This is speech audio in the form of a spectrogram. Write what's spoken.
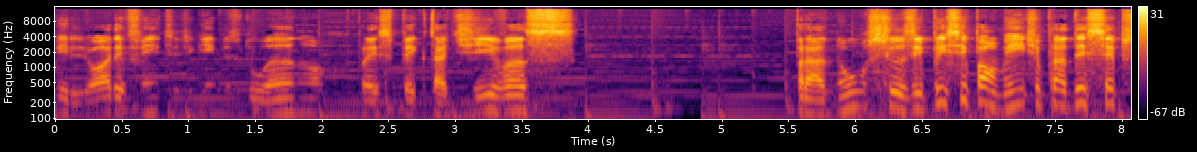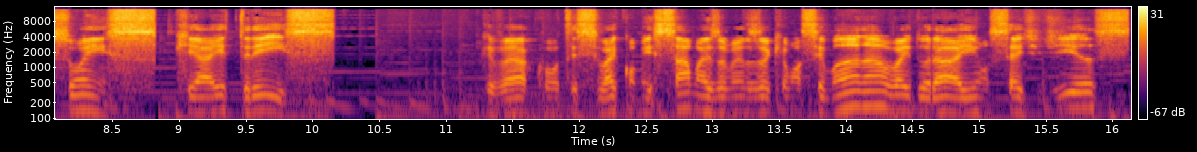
melhor evento de games do ano para expectativas, para anúncios e principalmente para decepções, que é a E3, que vai acontecer, vai começar mais ou menos daqui a uma semana, vai durar aí uns sete dias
